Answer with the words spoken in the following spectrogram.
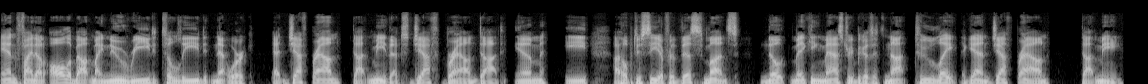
and find out all about my new Read to Lead network at jeffbrown.me. That's jeffbrown.me. I hope to see you for this month's Note Making Mastery because it's not too late. Again, jeffbrown.me.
